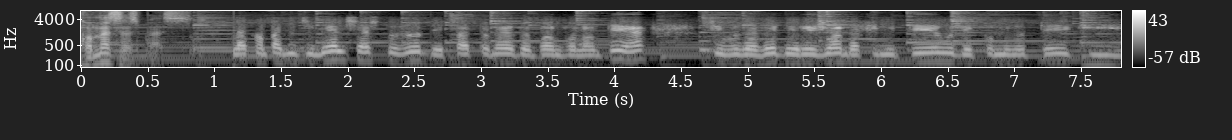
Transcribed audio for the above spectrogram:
Comment ça se passe? La compagnie du miel cherche toujours des partenaires de bonne volonté. Hein. Si vous avez des régions d'affinité ou des communautés qui,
